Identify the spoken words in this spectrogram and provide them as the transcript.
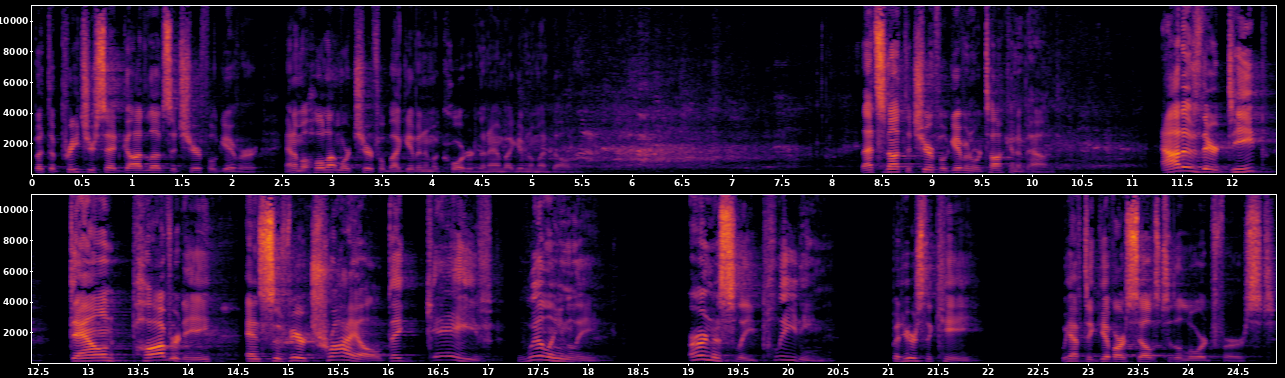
but the preacher said God loves a cheerful giver, and I'm a whole lot more cheerful by giving him a quarter than I am by giving him a dollar. That's not the cheerful giving we're talking about. Out of their deep down poverty and severe trial, they gave willingly, earnestly, pleading. But here's the key we have to give ourselves to the Lord first.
